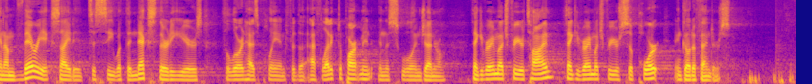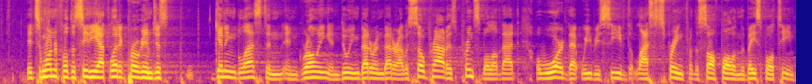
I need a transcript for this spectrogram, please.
And I'm very excited to see what the next 30 years the Lord has planned for the athletic department and the school in general. Thank you very much for your time. Thank you very much for your support, and go Defenders. It's wonderful to see the athletic program just getting blessed and, and growing and doing better and better. I was so proud as principal of that award that we received last spring for the softball and the baseball team.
